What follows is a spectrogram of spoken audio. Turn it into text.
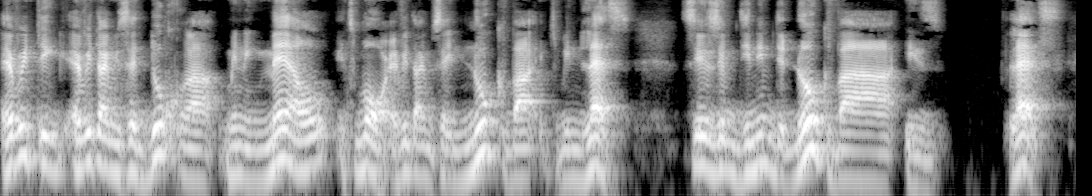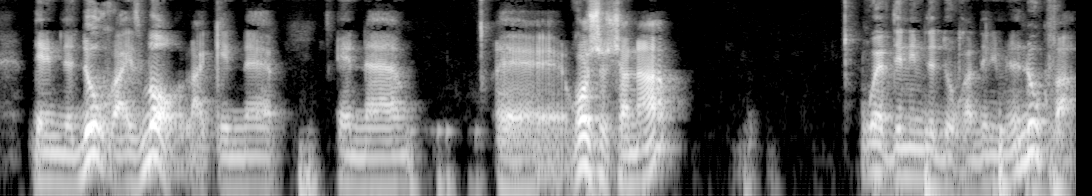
Everything, every time you say dukhra, meaning male, it's more. Every time you say nukva, it's mean less. So dinim de nukva is less. Dinim de dukhra is more. Like in uh, in uh, uh, Rosh Hashanah, we have dinim de dukhra, dinim de nukva.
